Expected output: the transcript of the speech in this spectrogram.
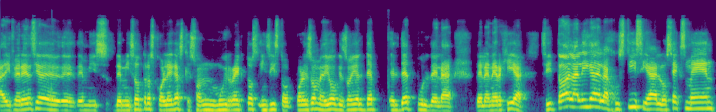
a diferencia de, mis, de mis otros colegas que son muy rectos, insisto, por eso me digo que soy el, el Deadpool de la, de la energía. ¿sí? Toda la Liga de la Justicia, los X-Men,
